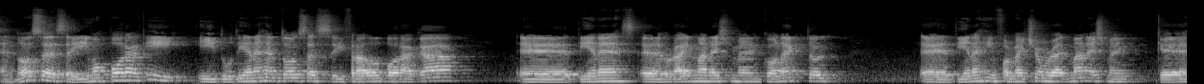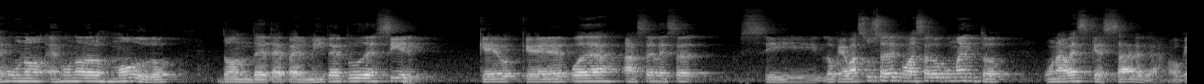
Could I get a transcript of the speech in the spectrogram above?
Entonces seguimos por aquí y tú tienes entonces cifrado por acá, eh, tienes el Right Management Connector, eh, tienes Information Right Management, que es uno, es uno de los módulos donde te permite tú decir qué, qué puedes hacer ese, si lo que va a suceder con ese documento una vez que salga, ¿ok?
